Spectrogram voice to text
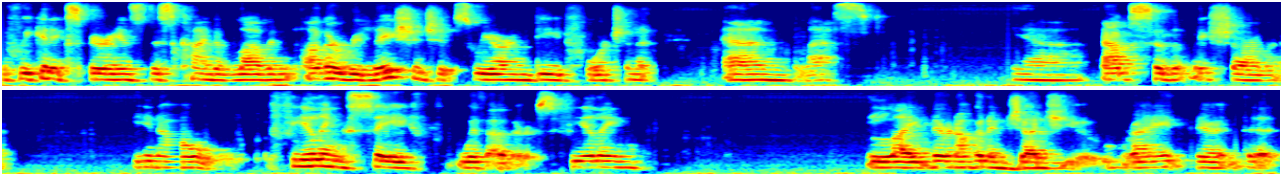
If we can experience this kind of love in other relationships, we are indeed fortunate and blessed. Yeah, absolutely, Charlotte. You know, feeling safe with others, feeling like they're not going to judge you, right? There, that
